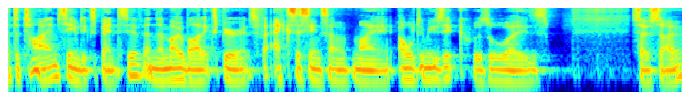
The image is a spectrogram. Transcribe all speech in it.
at the time seemed expensive, and the mobile experience for accessing some of my older music was always so so.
